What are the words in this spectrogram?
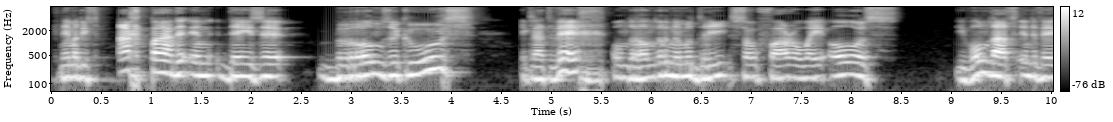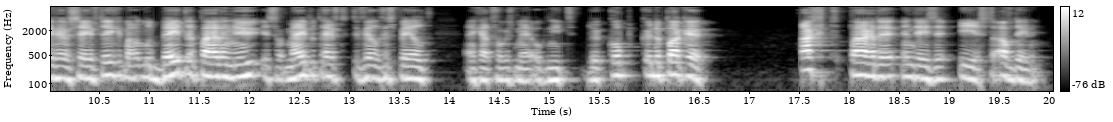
Ik neem maar liefst acht paarden in deze bronzen koers. Ik laat weg onder andere nummer 3 So Far Away O's. Die won laatst in de V75, maar het moet beter paarden nu. Is wat mij betreft te veel gespeeld en gaat volgens mij ook niet de kop kunnen pakken. Acht paarden in deze eerste afdeling.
